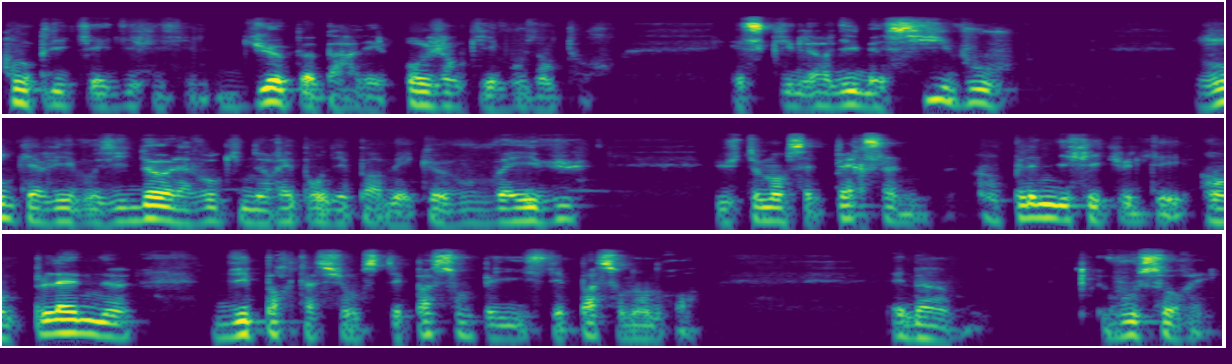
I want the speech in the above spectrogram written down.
compliquées, difficiles. Dieu peut parler aux gens qui vous entourent. Et ce qu'il leur dit, mais si vous, vous qui avez vos idoles, à vous qui ne répondez pas, mais que vous avez vu justement cette personne en pleine difficulté, en pleine déportation, ce n'était pas son pays, ce n'était pas son endroit, eh bien, vous saurez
